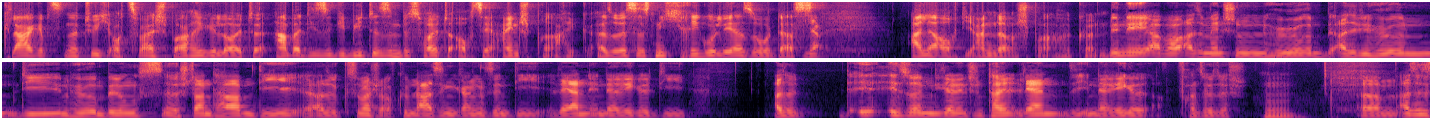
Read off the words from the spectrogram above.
klar gibt es natürlich auch zweisprachige Leute, aber diese Gebiete sind bis heute auch sehr einsprachig. Also es ist nicht regulär so, dass ja. alle auch die andere Sprache können. Nee, nee, aber also Menschen höheren, also die höheren, die einen höheren Bildungsstand haben, die also zum Beispiel auf Gymnasien gegangen sind, die lernen in der Regel die, also in so einem niederländischen Teil lernen sie in der Regel Französisch. Hm. Ähm, also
